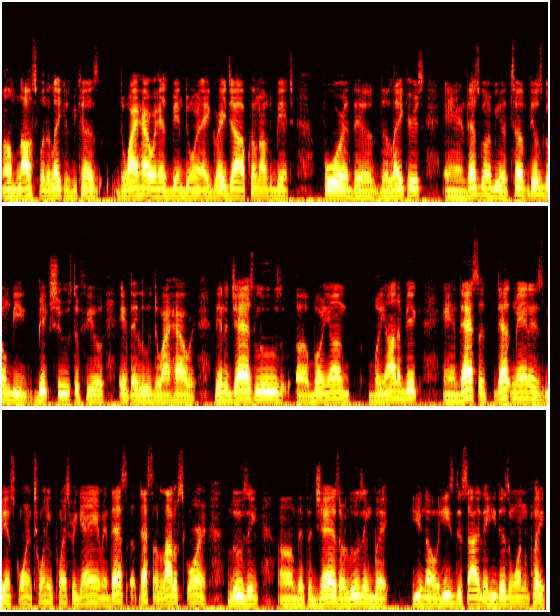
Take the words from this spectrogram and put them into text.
um, loss for the Lakers because Dwight Howard has been doing a great job coming off the bench for the the Lakers, and that's going to be a tough. There's going to be big shoes to fill if they lose Dwight Howard. Then the Jazz lose uh, Bojan Bogdanovic, and that's a that man has been scoring 20 points per game, and that's a, that's a lot of scoring losing um, that the Jazz are losing. But you know he's decided that he doesn't want to play,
